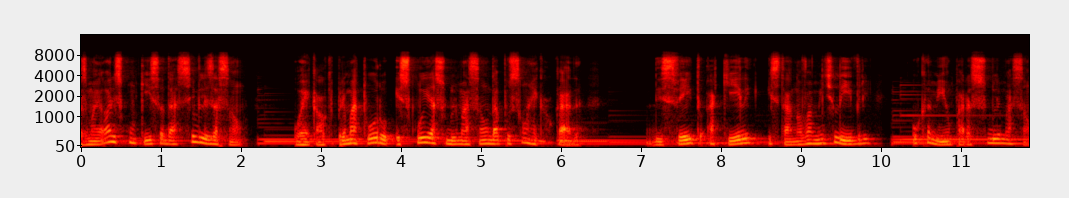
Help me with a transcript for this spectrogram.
as maiores conquistas da civilização. O recalque prematuro exclui a sublimação da pulsão recalcada. Desfeito aquele está novamente livre o caminho para a sublimação.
